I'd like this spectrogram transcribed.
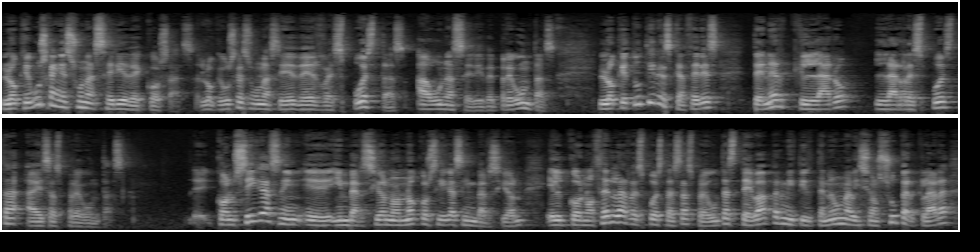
lo que buscan es una serie de cosas, lo que buscan es una serie de respuestas a una serie de preguntas. Lo que tú tienes que hacer es tener claro la respuesta a esas preguntas. Eh, consigas eh, inversión o no consigas inversión, el conocer la respuesta a estas preguntas te va a permitir tener una visión súper clara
